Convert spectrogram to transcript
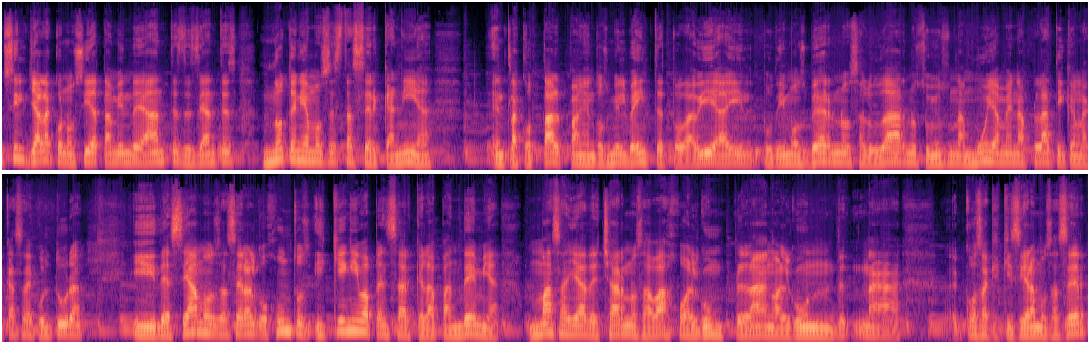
Sí, ya la conocía también de antes, desde antes no teníamos esta cercanía, en Tlacotalpan en 2020 todavía ahí pudimos vernos, saludarnos, tuvimos una muy amena plática en la Casa de Cultura y deseamos hacer algo juntos. ¿Y quién iba a pensar que la pandemia, más allá de echarnos abajo algún plan o alguna cosa que quisiéramos hacer,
